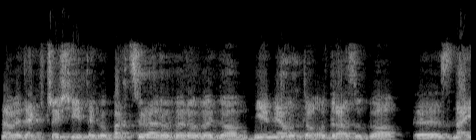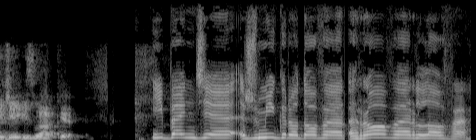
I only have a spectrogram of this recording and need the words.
nawet jak wcześniej tego bakcyla rowerowego nie miał, to od razu go e, znajdzie i złapie. I będzie żmigrodowe rowerlowe.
